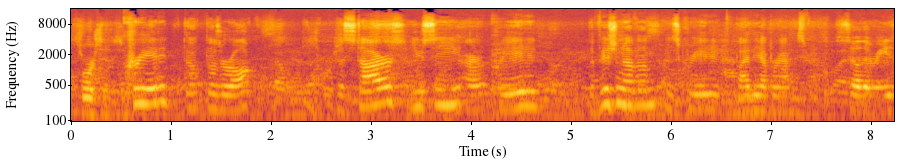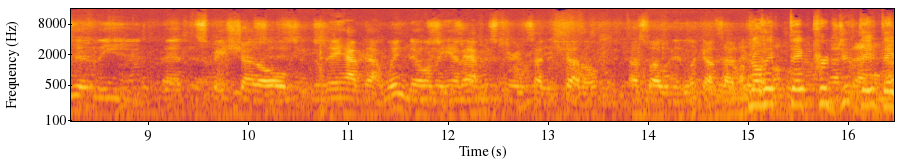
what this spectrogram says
Sources. created, th- those are all, the stars you see are created, the vision of them is created by the upper atmosphere. So the reason the that the space shuttle they have that window and they have atmosphere inside the shuttle. That's why when they look outside. They No, they, they produ they, they,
